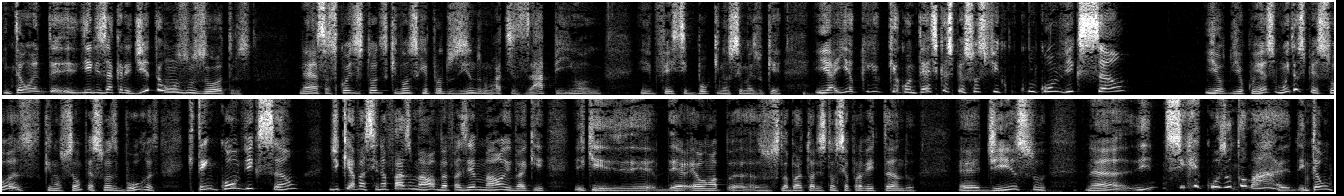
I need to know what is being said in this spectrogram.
Então, eles acreditam uns nos outros. Né? Essas coisas todas que vão se reproduzindo no WhatsApp, em, em Facebook, não sei mais o que. E aí, o que, que acontece é que as pessoas ficam com convicção. E eu, eu conheço muitas pessoas, que não são pessoas burras, que têm convicção de que a vacina faz mal, vai fazer mal e vai que, e que é, é uma, os laboratórios estão se aproveitando é, disso, né? E se recusam a tomar. Então,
